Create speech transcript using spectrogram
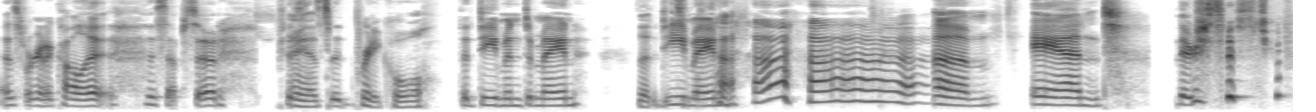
as we're gonna call it this episode. I mean, it's the, pretty cool. the demon domain. The D main. Um, and they're just so stupid.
